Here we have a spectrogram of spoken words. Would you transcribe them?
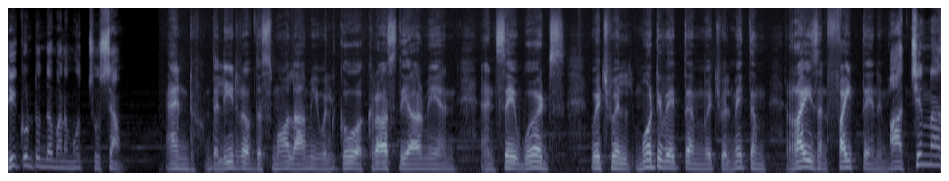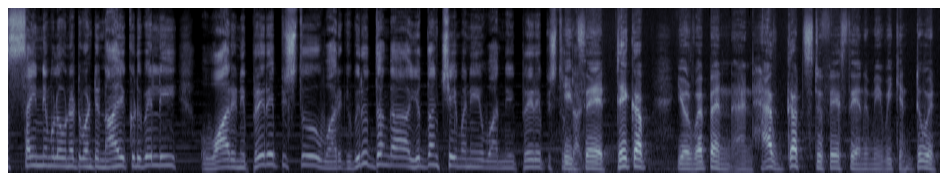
ఢీకుంటుందో మనము చూసాం And the leader of the small army will go across the army and, and say words which will motivate them, which will make them rise and fight the enemy. ఆ చిన్న సైన్యములో ఉన్నటువంటి నాయకుడు వెళ్ళి వారిని ప్రేరేపిస్తూ వారికి విరుద్ధంగా యుద్ధం చేయమని వారిని He'd ప్రేరేపిస్తుంటాడు say, Take up your weapon and have guts to face the enemy. We can do it.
